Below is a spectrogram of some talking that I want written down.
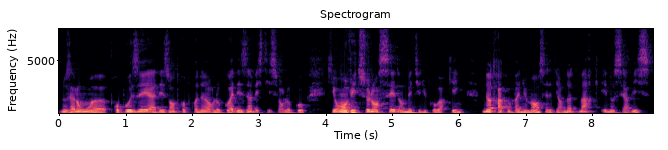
nous allons euh, proposer à des entrepreneurs locaux, à des investisseurs locaux qui ont envie de se lancer dans le métier du coworking, notre accompagnement, c'est-à-dire notre marque et nos services,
